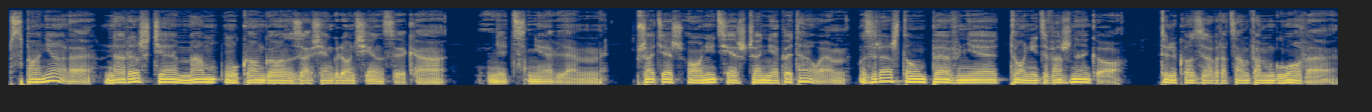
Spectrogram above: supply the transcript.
Wspaniale, nareszcie mam u kogo zasięgnąć języka. Nic nie wiem. Przecież o nic jeszcze nie pytałem. Zresztą pewnie to nic ważnego. Tylko zawracam wam głowę.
